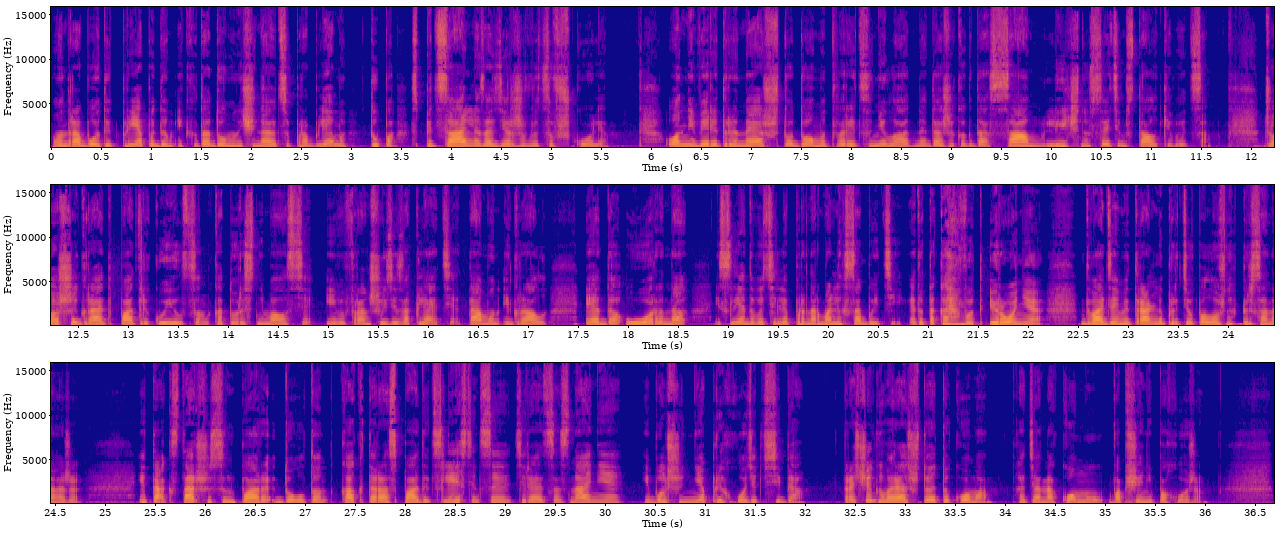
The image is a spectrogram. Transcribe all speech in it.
Он работает преподом, и когда дома начинаются проблемы, тупо специально задерживается в школе. Он не верит Рене, что дома творится неладное, даже когда сам лично с этим сталкивается. Джош играет Патрик Уилсон, который снимался и во франшизе «Заклятие». Там он играл Эда Уоррена, исследователя паранормальных событий. Это такая вот ирония. Два диаметрально противоположных персонажа. Итак, старший сын пары Долтон как-то раз падает с лестницы, теряет сознание и больше не приходит в себя. Врачи говорят, что это кома, хотя на кому вообще не похоже.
